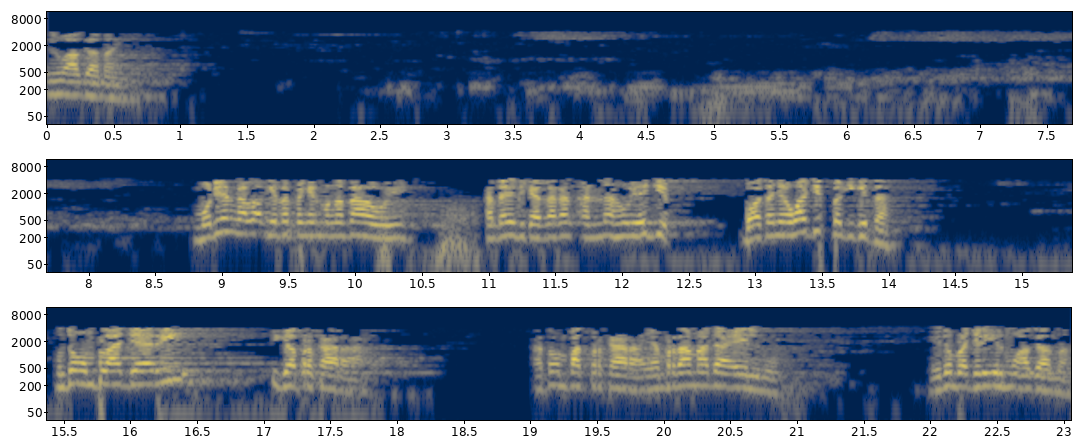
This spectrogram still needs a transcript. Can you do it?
ilmu agama ini. Kemudian kalau kita pengen mengetahui, kan tadi dikatakan annahu yajib, bahwasanya wajib bagi kita untuk mempelajari tiga perkara atau empat perkara. Yang pertama ada ilmu, itu pelajari ilmu agama.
